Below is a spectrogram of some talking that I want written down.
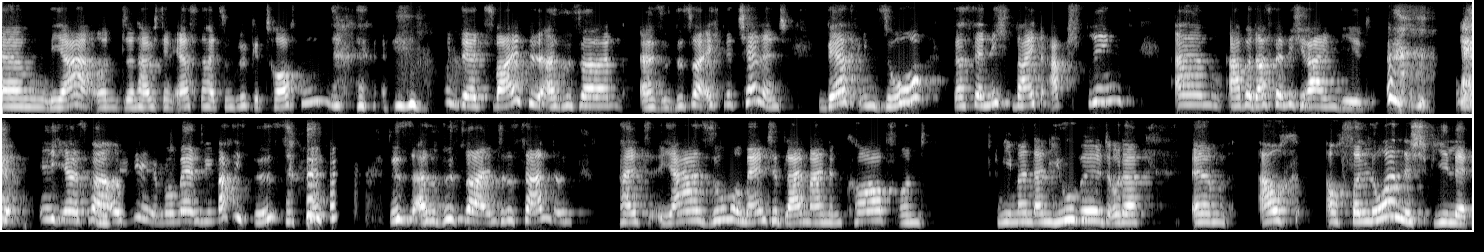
Ähm, ja, und dann habe ich den ersten halt zum Glück getroffen. und der zweite, also es war dann, also das war echt eine Challenge. Werf ihn so, dass er nicht weit abspringt, ähm, aber dass er nicht reingeht. ich erstmal, okay, Moment, wie mache ich das? das? Also das war interessant und halt, ja, so Momente bleiben einem im Kopf und wie man dann jubelt oder ähm, auch auch verlorene Spiele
